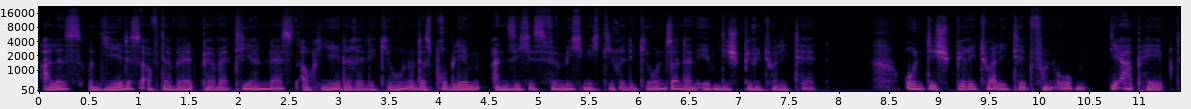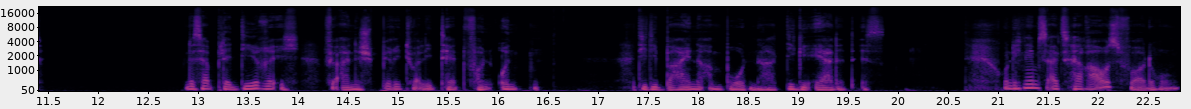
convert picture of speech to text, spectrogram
alles und jedes auf der Welt pervertieren lässt, auch jede Religion. Und das Problem an sich ist für mich nicht die Religion, sondern eben die Spiritualität. Und die Spiritualität von oben, die abhebt, und deshalb plädiere ich für eine Spiritualität von unten, die die Beine am Boden hat, die geerdet ist. Und ich nehme es als Herausforderung,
